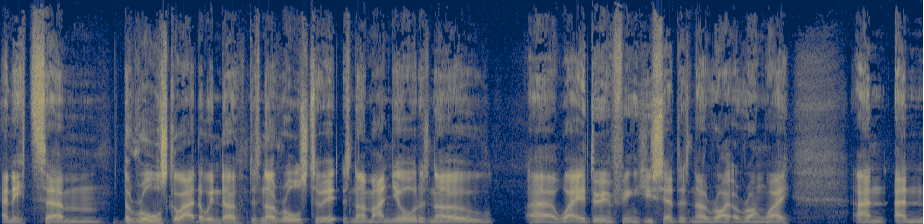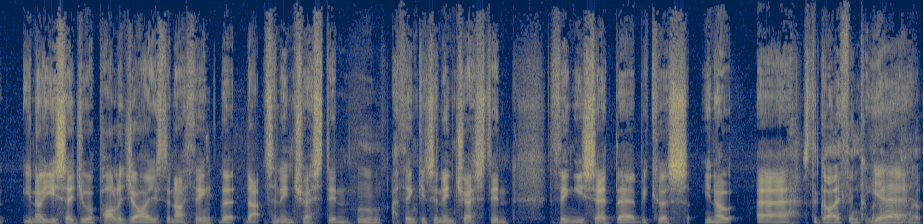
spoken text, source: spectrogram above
and it um the rules go out the window. There's no rules to it. There's no manual. There's no uh, way of doing things you said there's no right or wrong way and and you know you said you apologized and i think that that's an interesting i think it's an interesting thing you said there because you know uh It's the guy thing coming up, yeah isn't it?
